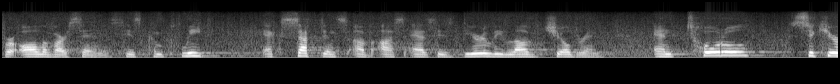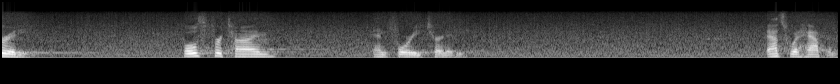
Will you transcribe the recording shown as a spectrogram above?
for all of our sins, His complete acceptance of us as His dearly loved children, and total security, both for time and for eternity. That's what happened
